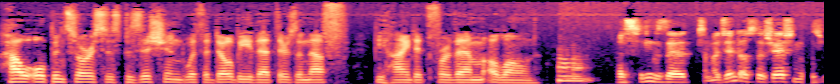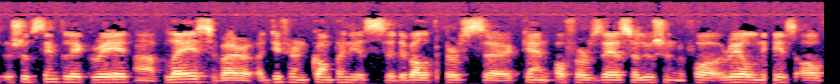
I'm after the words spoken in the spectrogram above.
how open source is positioned with Adobe that there's enough behind it for them alone? I think that Magento Association should simply create a place where different companies, developers uh, can offer their solution for real needs of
